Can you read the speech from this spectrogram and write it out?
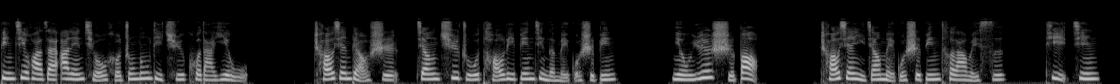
并计划在阿联酋和中东地区扩大业务。朝鲜表示将驱逐逃离边境的美国士兵。纽约时报，朝鲜已将美国士兵特拉维斯 T 金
